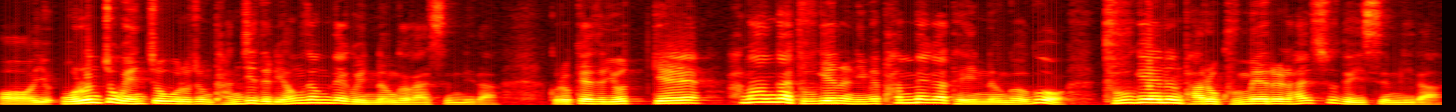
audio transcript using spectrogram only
어, 이 오른쪽 왼쪽으로 좀 단지들이 형성되고 있는 것 같습니다. 그렇게 해서 요게 하나인가 두 개는 이미 판매가 돼 있는 거고 두 개는 바로 구매를 할 수도 있습니다.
